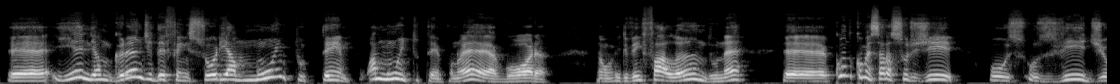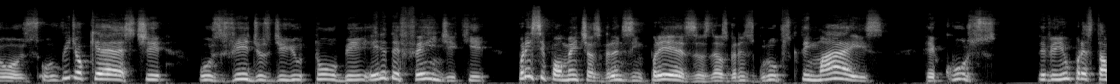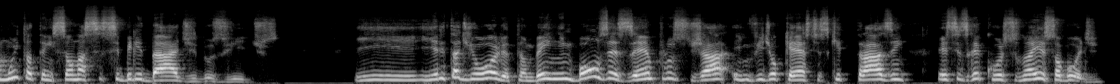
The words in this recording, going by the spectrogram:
É, e ele é um grande defensor e há muito tempo, há muito tempo, não é agora, não, ele vem falando, né? É, quando começaram a surgir os, os vídeos, o videocast, os vídeos de YouTube, ele defende que principalmente as grandes empresas, né, os grandes grupos que têm mais recursos, deveriam prestar muita atenção na acessibilidade dos vídeos. E, e ele está de olho também em bons exemplos já em videocasts que trazem esses recursos, não é isso, Abud?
